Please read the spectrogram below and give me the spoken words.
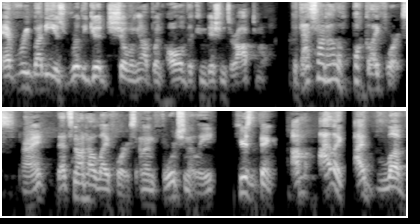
Everybody is really good showing up when all of the conditions are optimal. But that's not how the fuck life works. All right. That's not how life works. And unfortunately, here's the thing. I'm, I like, I love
